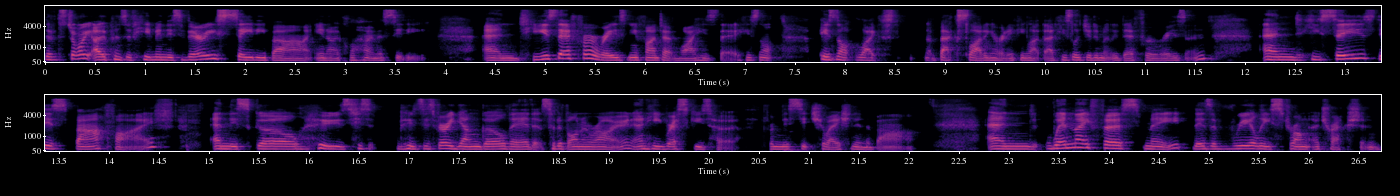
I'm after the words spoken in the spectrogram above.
the story opens of him in this very seedy bar in Oklahoma City. And he is there for a reason. You find out why he's there. He's not, he's not like backsliding or anything like that. He's legitimately there for a reason and he sees this bar fight and this girl who's who's this very young girl there that's sort of on her own and he rescues her from this situation in the bar and when they first meet there's a really strong attraction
